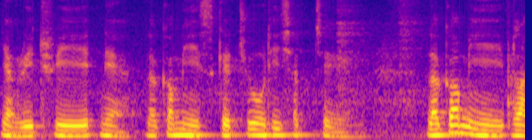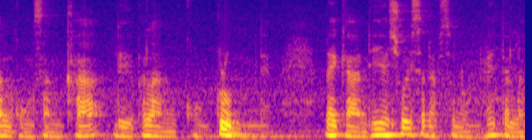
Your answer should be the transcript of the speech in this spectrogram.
อย่างรีทรีตเนี่ยแล้วก็มีสเกจ u ที่ชัดเจน แล้วก็มีพลังของสังฆะหรือพลังของกลุ่มเนี่ยในการที่จะช่วยสนับสนุนให้แต่ละ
